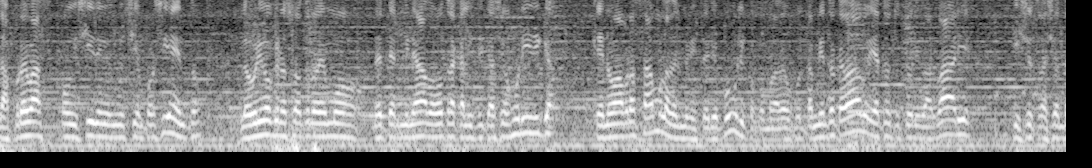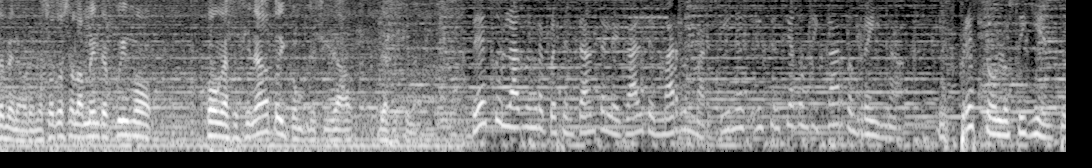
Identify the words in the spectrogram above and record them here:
las pruebas coinciden en un 100%, lo único que nosotros hemos determinado otra calificación jurídica que no abrazamos la del Ministerio Público, como la de ocultamiento de cadáver, y tortura y barbarie y sustracción de menores. Nosotros solamente fuimos con asesinato y complicidad de asesinato. De su lado, el representante legal de Marlon Martínez, licenciado Ricardo Reina, expresó lo siguiente.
